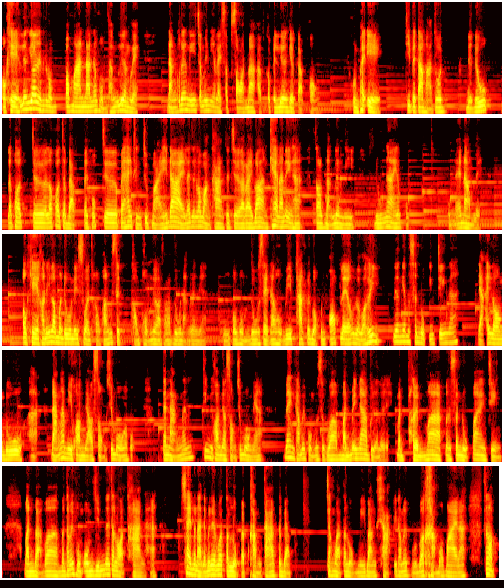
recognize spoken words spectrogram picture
โอเค เรื่องย่อจะเป็นประมาณนั้นนะผมทั้งเรื่องเลย หนังเรื่องนี้จะไม่มีอะไรซับซ้อนมากครับ ก็เป็นเรื่องเกี่ยวกับของคุณพระเอกที่ไปตามหาตัวเดอะดูกแล้วพอเจอแล้วก็จะแบบไปพบเจอไปให้ถึงจุดหมายให้ได้ แล้วจะระหว่างทางจะเจออะไรบ้าง แค่นั้นเองฮะสำหรับหนังเรื่องนี้ดูง่ายครับผม ผมแนะนำเลย โอเค คราวนี้เรามาดูในส่วนของความรู้สึกของผมดีกว่าสำหรับดูหนังเรื่องเนี้ยโหพอผมดูเสร็จนะผมรีบทักไปบอกคุณออฟแล้วแบบว่าเฮ้ยเรื่องนี้มันสนุกจริง ๆ นะ อยากให้ลองดูอะหนังมีความยาวสองชั่วโมงครับผมแต่หนังนั้นที่มีความยาวสองชั่วโมงเนี้ยแม่งทำให้ผมรู้สึกว่ามันไม่น่าเบื่อเลย มันเพลินมากมันสนุกมากจริง ๆ มันแบบว่ามันทำให้ผมอมยิ้มได้ตลอดทางฮะใช่มันอาจจะไม่ได้ว่าตลกแบบขำกากแต่แบบจังหวะตลกมีบางฉากที่ทำให้ผมว่าขำออกมานะสำหรับ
